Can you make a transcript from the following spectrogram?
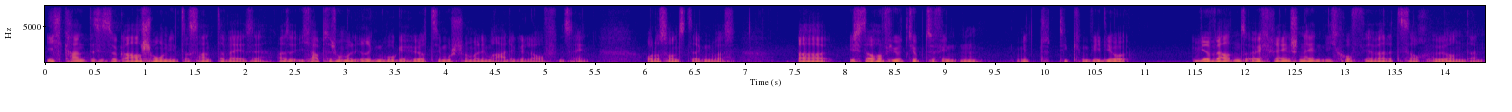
Ich kannte sie sogar schon, interessanterweise. Also ich habe sie schon mal irgendwo gehört, sie muss schon mal im Radio gelaufen sein oder sonst irgendwas. Äh, ist auch auf YouTube zu finden mit dickem Video. Wir werden es euch reinschneiden. Ich hoffe, ihr werdet es auch hören dann.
